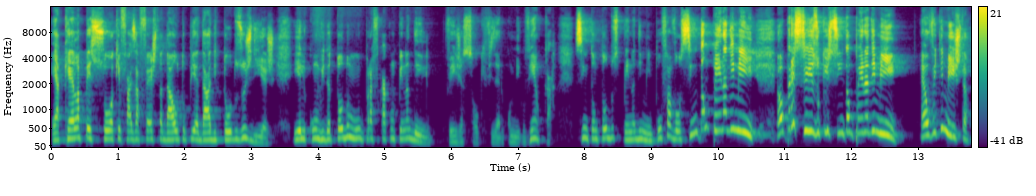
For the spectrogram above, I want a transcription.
É aquela pessoa que faz a festa da autopiedade todos os dias. E ele convida todo mundo para ficar com pena dele. Veja só o que fizeram comigo. Venham cá. Sintam todos pena de mim. Por favor, sintam pena de mim. Eu preciso que sintam pena de mim. É o vitimista.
